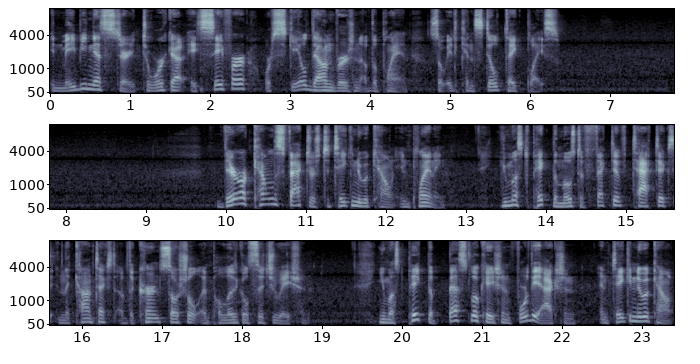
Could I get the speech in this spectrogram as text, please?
it may be necessary to work out a safer or scaled down version of the plan so it can still take place. There are countless factors to take into account in planning. You must pick the most effective tactics in the context of the current social and political situation you must pick the best location for the action and take into account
